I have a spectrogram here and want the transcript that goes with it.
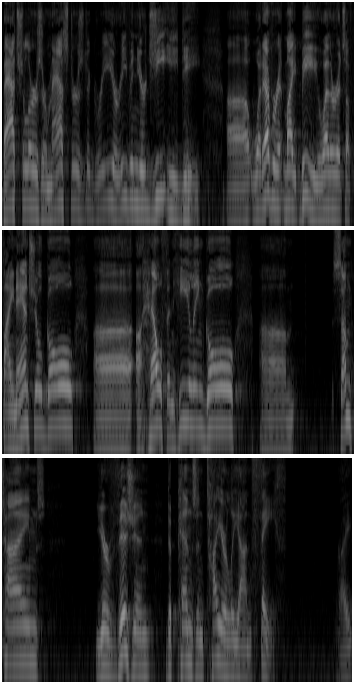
bachelor's or master's degree or even your GED, uh, whatever it might be, whether it's a financial goal, uh, a health and healing goal, um, sometimes your vision depends entirely on faith, right?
